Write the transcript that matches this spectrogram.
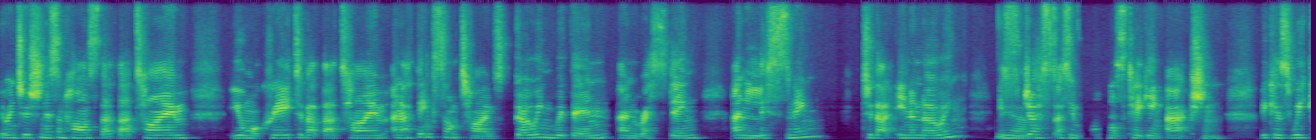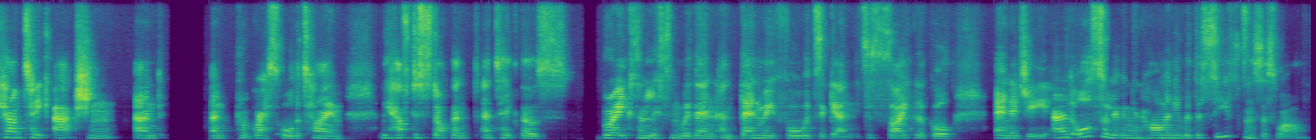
Your intuition is enhanced at that time. You're more creative at that time. And I think sometimes going within and resting and listening to that inner knowing is yeah. just as important as taking action because we can't take action and and progress all the time. We have to stop and, and take those breaks and listen within and then move forwards again. It's a cyclical energy and also living in harmony with the seasons as well.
